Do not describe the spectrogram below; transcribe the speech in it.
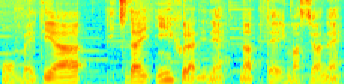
もうメディア一大インフラに、ね、なっていますよね。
